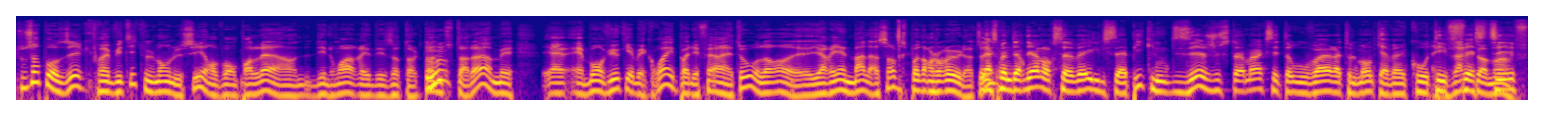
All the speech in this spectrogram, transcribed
tout ça pour dire qu'il faut inviter tout le monde aussi. On, on parlait en, des Noirs et des Autochtones Mhm. tout à l'heure, mais un, un bon vieux Québécois, il peut aller faire un tour. là. Il n'y a rien de mal à ça, c'est pas dangereux. Là. La semaine dernière, on recevait Elissapi qui nous disait justement que c'était ouvert à tout le monde, qui avait un côté Exactement. festif.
